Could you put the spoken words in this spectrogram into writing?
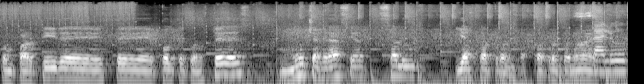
compartir eh, este podcast con ustedes. Muchas gracias, salud y hasta pronto. Hasta pronto, Noel. Salud.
